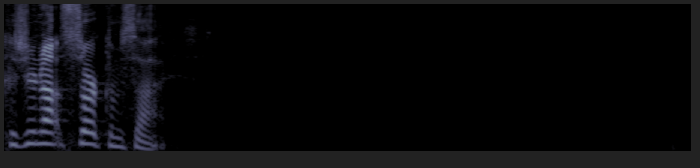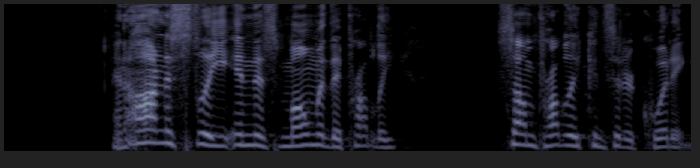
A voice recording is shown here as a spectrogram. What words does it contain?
because you're not circumcised. And honestly, in this moment, they probably, some probably considered quitting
